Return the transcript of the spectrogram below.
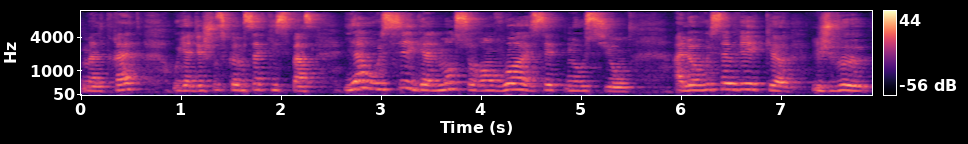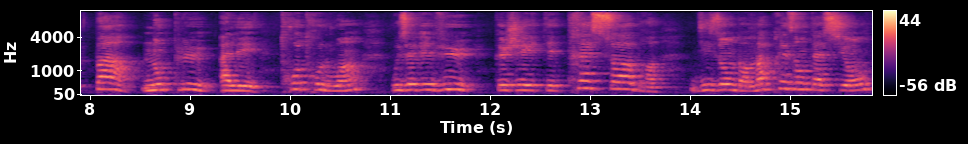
maltraites, ou il y a des choses comme ça qui se passent. Il y a aussi également ce renvoi à cette notion. Alors vous savez que je veux pas non plus aller trop trop loin. Vous avez vu que j'ai été très sobre, disons, dans ma présentation,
